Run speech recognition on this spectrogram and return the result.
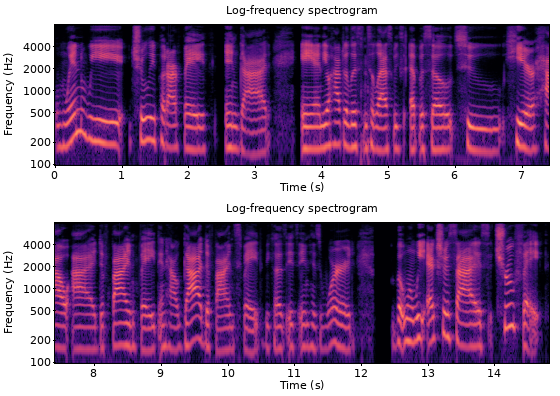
when we truly put our faith in God, and you'll have to listen to last week's episode to hear how I define faith and how God defines faith because it's in His Word. But when we exercise true faith,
